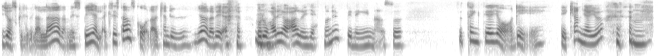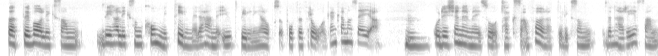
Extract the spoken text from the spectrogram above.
jag skulle vilja lära mig spela kristallskålar, kan du göra det? Och då Mm. hade jag aldrig gett någon utbildning innan. Så, så tänkte jag, ja det, det kan jag ju. Mm. Så att det var liksom, det har liksom kommit till mig det här med utbildningar också på förfrågan kan man säga. Mm. Och det känner jag mig så tacksam för att det liksom, den här resan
